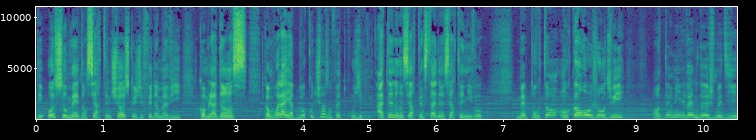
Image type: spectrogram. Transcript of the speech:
des hauts sommets dans certaines choses que j'ai fait dans ma vie, comme la danse. Comme voilà, il y a beaucoup de choses en fait où j'ai pu atteindre un certain stade, un certain niveau. Mais pourtant, encore aujourd'hui, en 2022, je me dis,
